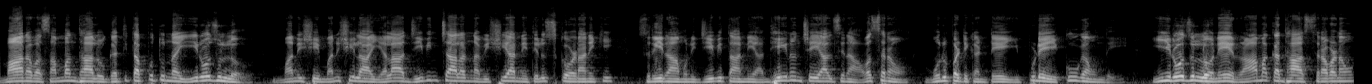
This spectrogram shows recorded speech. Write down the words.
మానవ సంబంధాలు గతి తప్పుతున్న ఈ రోజుల్లో మనిషి మనిషిలా ఎలా జీవించాలన్న విషయాన్ని తెలుసుకోవడానికి శ్రీరాముని జీవితాన్ని అధ్యయనం చేయాల్సిన అవసరం మునుపటి కంటే ఇప్పుడే ఎక్కువగా ఉంది. ఈ రోజుల్లోనే రామకథా శ్రవణం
